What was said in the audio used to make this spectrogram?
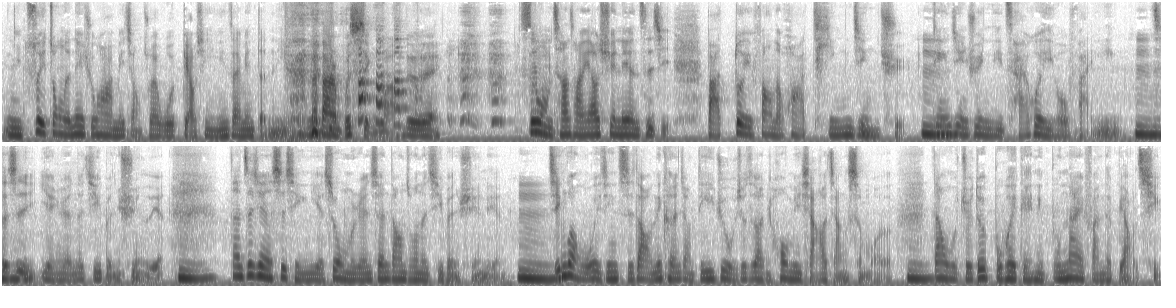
嗯、你最重的那句话还没讲出来，我表情已经在那边等你了，那当然不行嘛，对不对？所以，我们常常要训练自己，把对方的话听进去，嗯、听进去，你才会有反应。嗯，这是演员的基本训练。嗯，但这件事情也是我们人生当中的基本训练。嗯，尽管我已经知道，你可能讲第一句，我就知道你后面想要讲什么了。嗯，但我绝对不会给你不耐烦的表情。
